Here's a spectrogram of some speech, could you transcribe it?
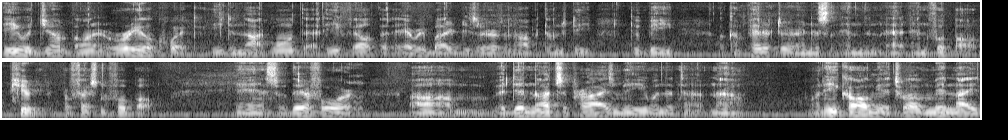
He would jump on it real quick. He did not want that. He felt that everybody deserves an opportunity to be a competitor in this in, in football. Period. Professional football. And so therefore, um, it did not surprise me when the time now, when he called me at 12 midnight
